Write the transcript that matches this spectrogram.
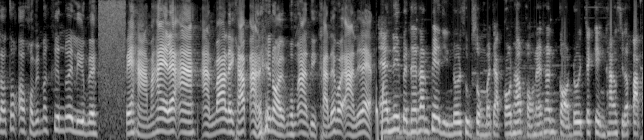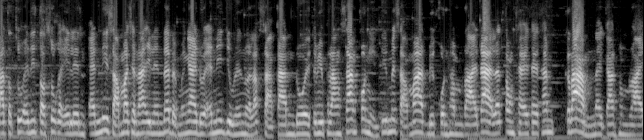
เราต้องเอาคอมเมนต์มาขึ้นด้วยลืมเลย ไปหามาให้แล้วอะอ่านว่าอะไรครับ อ่านให้หน่อยผมอ่านติดขัดได้พออ่านนี่แหละแอนนี่เป็นไททันเพศหญิงโดยถูกส่งมาจากกองทัพของไททันเกาะโดยจะเก่งทางศิลปะการต่อสู้แอนนี่ต่อสู้กับเอเลนแอนนี่สามารถชนะเอเลนได้แบบง่ายๆโดยแอนนี่อยู่ในหน่วยรักษาการโดยจะมีพลังสร้างก้อนหินที่ไม่สามารถมีคนทำร้ายได้ และต้องใช้ไททันกล้ามในการทำลาย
